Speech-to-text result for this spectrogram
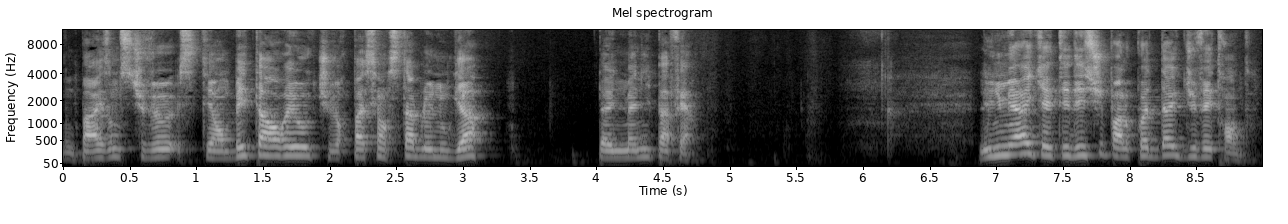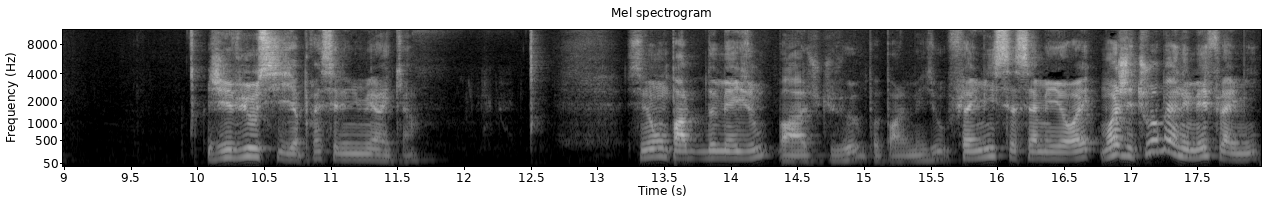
donc par exemple si tu veux, si t'es en bêta Oreo que tu veux repasser en stable Nougat, t'as une manip à faire. Les numériques a été déçus par le quad DAC du V30. J'ai vu aussi, après c'est les numériques. Hein. Sinon, on parle de Meizu. Bah, si tu veux, on peut parler de Meizu. Flyme, ça s'est amélioré. Moi, j'ai toujours bien aimé Flyme.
